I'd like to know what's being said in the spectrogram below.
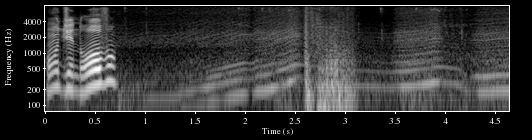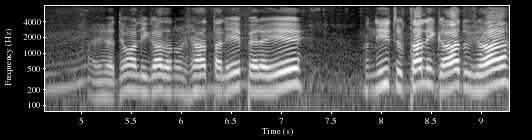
Vamos de novo. Aí, já deu uma ligada no jato ali, pera aí. O nitro tá ligado já.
